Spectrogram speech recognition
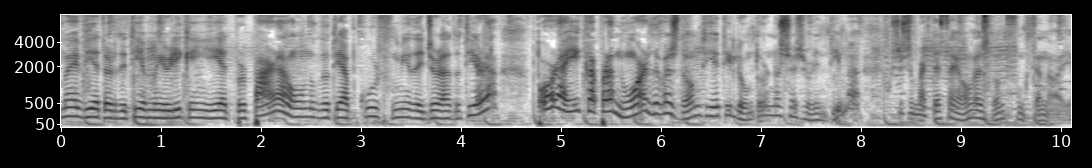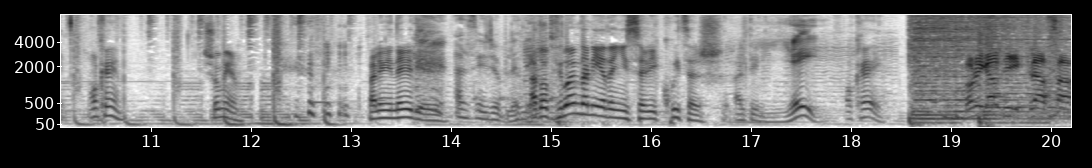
më e vjetër dhe ti je më i ri ke një jetë përpara, unë nuk do të jap kurrë fëmijë dhe gjëra të tjera, por ai ka pranuar dhe vazhdon të jetë i lumtur në shoqërinë time, kështu që martesa jonë vazhdon të funksionojë. Okej. Okay. Shumë mirë. Faleminderit. Asnjë gjë, Blendi. A do të fillojmë tani edhe një seri kuizesh, Altin? Yay. Okej. Okay. Bëhuni gati, klasa.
